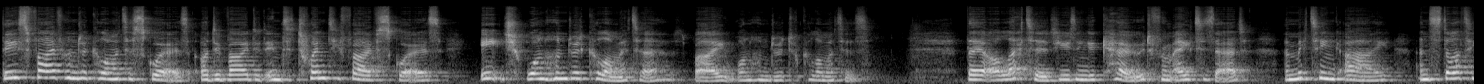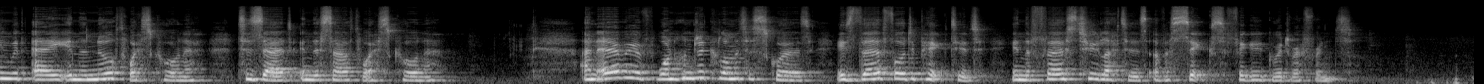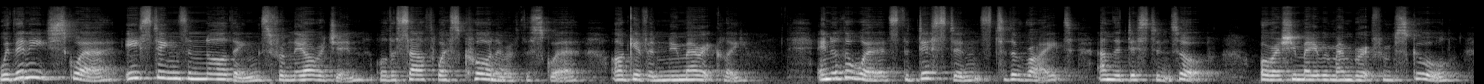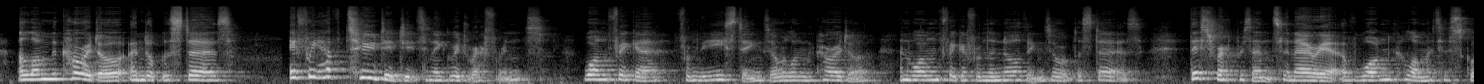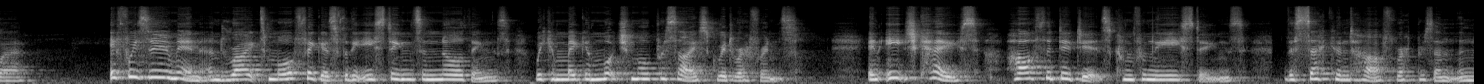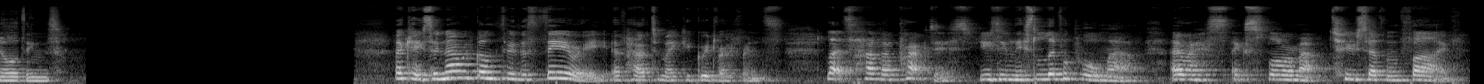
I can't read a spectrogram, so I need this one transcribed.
These 500 kilometre squares are divided into 25 squares each 100 kilometres by 100 kilometres. They are lettered using a code from A to Z, omitting I and starting with A in the northwest corner to Z in the southwest corner. An area of 100 kilometre squares is therefore depicted in the first two letters of a six-figure grid reference. Within each square, eastings and northings from the origin, or the southwest corner of the square, are given numerically. In other words, the distance to the right and the distance up, or as you may remember it from school, along the corridor and up the stairs. If we have two digits in a grid reference, one figure from the eastings or along the corridor and one figure from the northings or up the stairs, this represents an area of one kilometre square. If we zoom in and write more figures for the eastings and northings, we can make a much more precise grid reference. In each case, half the digits come from the eastings, the second half represent the northings. Okay, so now we've gone through the theory of how to make a grid reference. Let's have a practice using this Liverpool map, OS Explorer Map 275.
